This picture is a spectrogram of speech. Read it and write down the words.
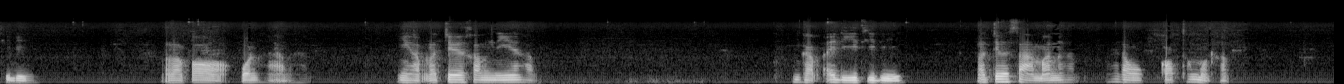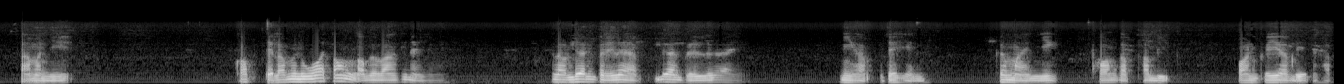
td แล้วเราก็ค้นหานะครับ นี่ครับ เราเจอคำนี้นะครับนี่ครับ id td เราเจอสามอันนะครับ ให้เราก๊อปทั้งหมดครับสามอันนี้ก๊อปแต่เราไม่รู้ว่าต้องเอาไปวางที่ไหนยังไงเราเลื่อนไปเรื่อยเลื่อนไปเรื่อยนี่ครับจะเห็นเครื่องหมายนี้พร้อมกับ public on player base นะครับ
